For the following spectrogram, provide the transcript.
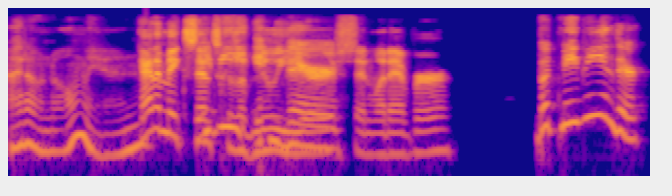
I don't know, man. Kind of makes sense because of New their- Year's and whatever. But maybe in their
